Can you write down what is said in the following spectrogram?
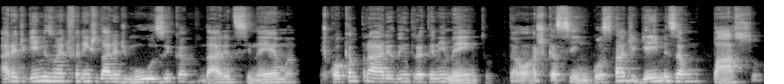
A área de games não é diferente da área de música, da área de cinema de qualquer outra área do entretenimento. Então, acho que assim, gostar de games é um passo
